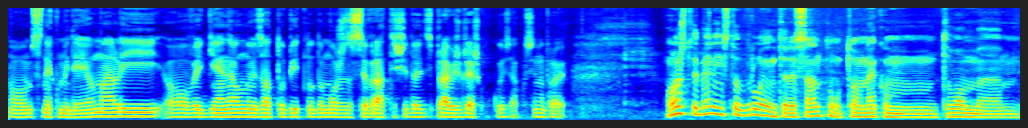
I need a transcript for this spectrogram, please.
ovom, sa nekom idejom, ali ovaj, generalno je zato bitno da možeš da se vratiš i da ispraviš grešku koju, ako si napravio. Ono što je meni isto vrlo interesantno u tom nekom tvom um,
